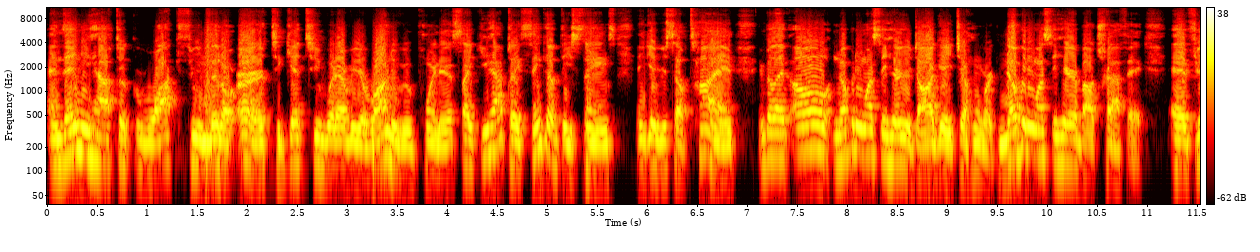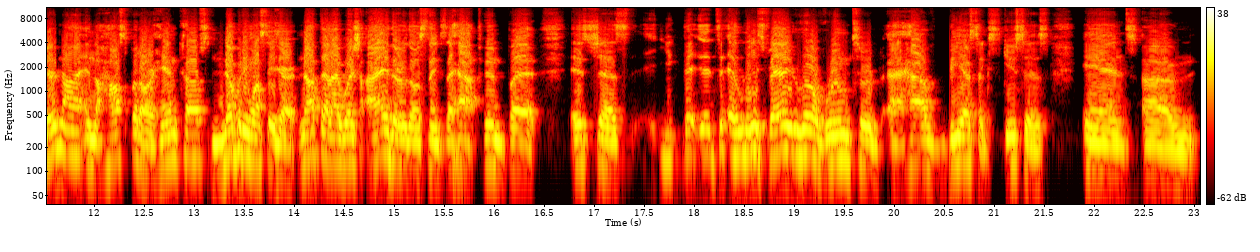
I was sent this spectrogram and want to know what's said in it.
And then you have to walk through Middle Earth to get to whatever your rendezvous point is. Like you have to think of these things and give yourself time and be like, oh, nobody wants to hear your dog ate your homework. Nobody wants to hear about traffic. If you're not in the hospital or handcuffs, nobody wants to hear it. Not that I wish either of those things to happen, but it's just it's at least very little room to have BS excuses and um,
